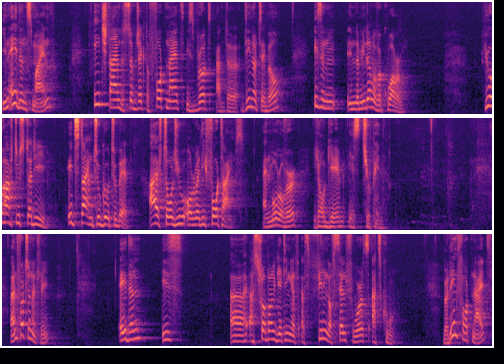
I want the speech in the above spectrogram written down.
in Aiden's mind, each time the subject of Fortnite is brought at the dinner table, is in, in the middle of a quarrel. You have to study. It's time to go to bed. I've told you already four times. And moreover, your game is stupid. Unfortunately, Aiden is, uh, has trouble getting a, a feeling of self-worth at school. But in Fortnite,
